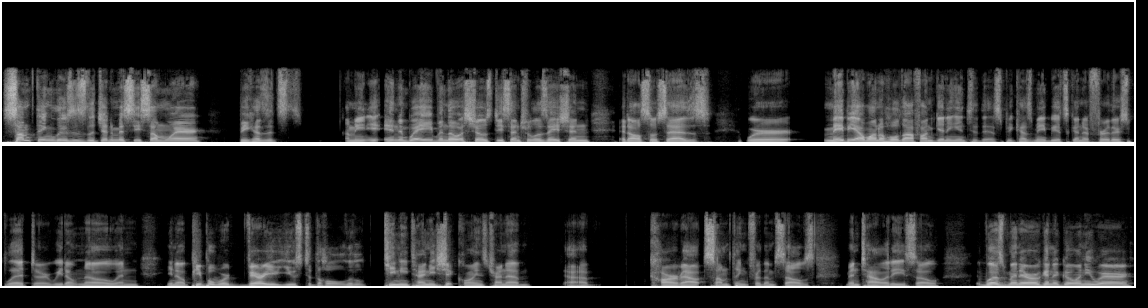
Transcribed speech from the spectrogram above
something loses legitimacy somewhere because it's i mean in a way even though it shows decentralization it also says we're maybe i want to hold off on getting into this because maybe it's going to further split or we don't know and you know people were very used to the whole little teeny tiny shit coins trying to uh, carve out something for themselves mentality so was monero going to go anywhere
